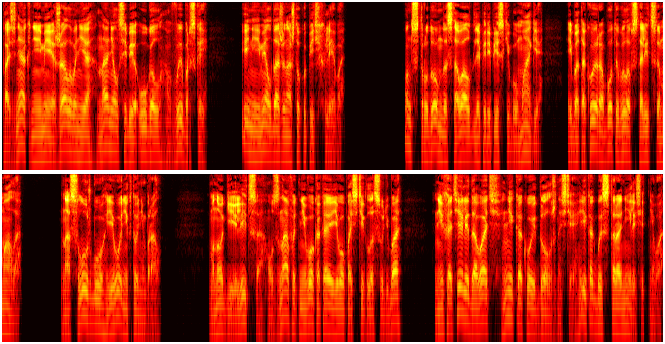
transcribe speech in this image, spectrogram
Поздняк, не имея жалования, нанял себе угол в Выборгской и не имел даже на что купить хлеба. Он с трудом доставал для переписки бумаги, ибо такой работы было в столице мало. На службу его никто не брал. Многие лица, узнав от него, какая его постигла судьба, не хотели давать никакой должности и как бы сторонились от него.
